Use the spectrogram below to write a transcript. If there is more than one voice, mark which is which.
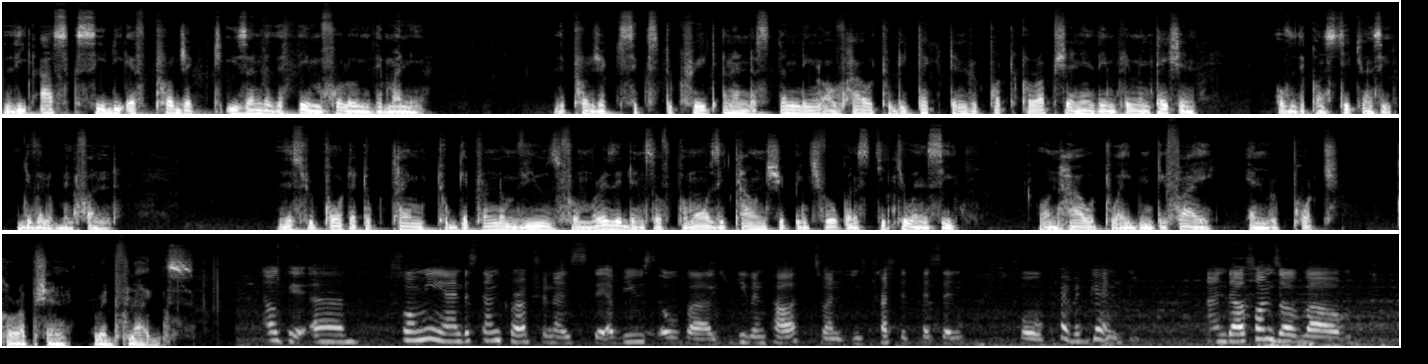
Speaker 1: The Ask CDF project is under the theme Following the Money. The project seeks to create an understanding of how to detect and report corruption in the implementation of the Constituency Development Fund. This reporter took time to get random views from residents of Pamodzi Township in Chivu constituency on how to identify and report corruption red flags.
Speaker 2: Okay, um, for me, I understand corruption as the abuse of uh, given power to an entrusted person for private gain. And uh, forms of um,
